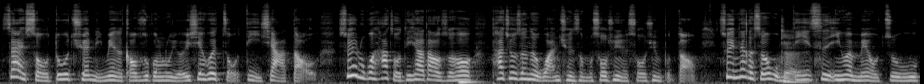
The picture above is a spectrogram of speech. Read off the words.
在首都圈里面的高速公路，有一些会走地下道，所以如果他走地下道的时候，他就真的完全什么搜寻也搜寻不到。所以那个时候我们第一次因为没有租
